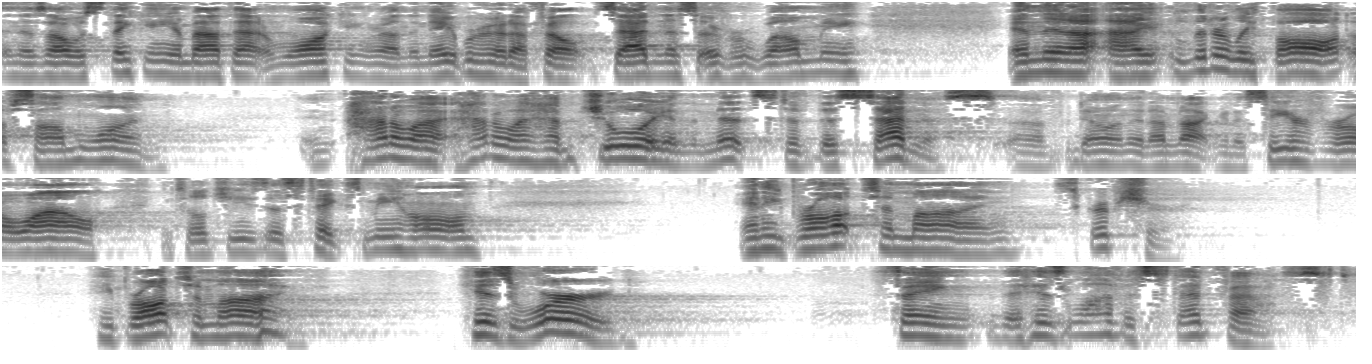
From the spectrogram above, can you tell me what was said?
And as I was thinking about that and walking around the neighborhood, I felt sadness overwhelm me. And then I, I literally thought of Psalm 1. And how do I how do I have joy in the midst of this sadness of knowing that I'm not going to see her for a while until Jesus takes me home? And he brought to mind scripture. He brought to mind his word saying that his love is steadfast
